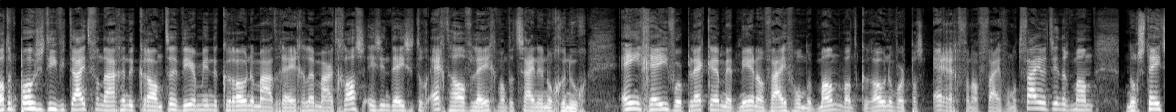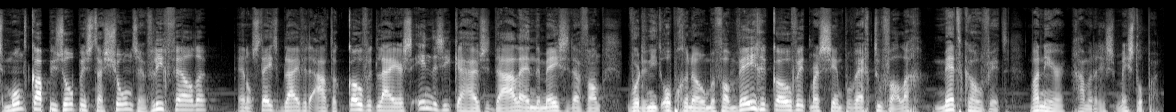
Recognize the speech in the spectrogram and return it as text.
Wat een positiviteit vandaag in de kranten. Weer minder coronamaatregelen. Maar het glas is in deze toch echt half leeg, want het zijn er nog genoeg. 1G voor plekken met meer dan 500 man, want corona wordt pas erg vanaf 525 man. Nog steeds mondkapjes op in stations en vliegvelden. En nog steeds blijven de aantal COVID-leiers in de ziekenhuizen dalen. En de meeste daarvan worden niet opgenomen vanwege COVID, maar simpelweg toevallig met COVID. Wanneer gaan we er eens mee stoppen?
